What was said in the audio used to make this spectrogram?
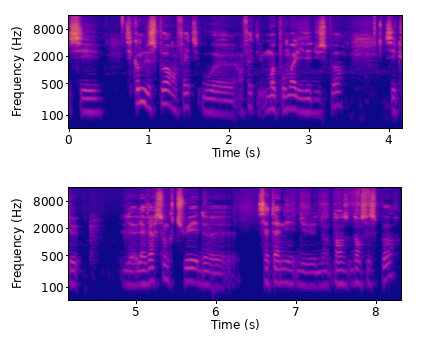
c'est comme le sport en fait, où euh, en fait, moi pour moi l'idée du sport, c'est que la, la version que tu es de cette année de- dans, dans, dans ce sport,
